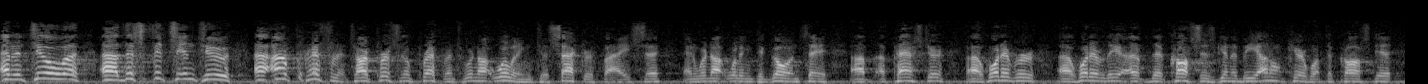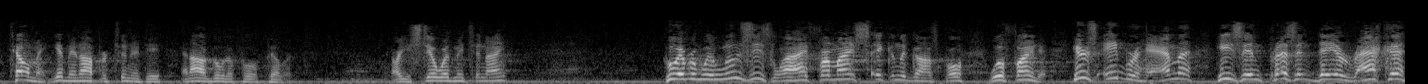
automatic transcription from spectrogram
and until uh, uh, this fits into our preference, our personal preference, we're not willing to sacrifice, and we're not willing to go and say, Pastor, whatever whatever the the cost is going to be, I don't care what the cost is. Tell me, give me an opportunity, and I'll go to fulfill it. Are you still with me tonight? Whoever will lose his life for my sake in the gospel will find it. Here's Abraham. He's in present day Iraq uh,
